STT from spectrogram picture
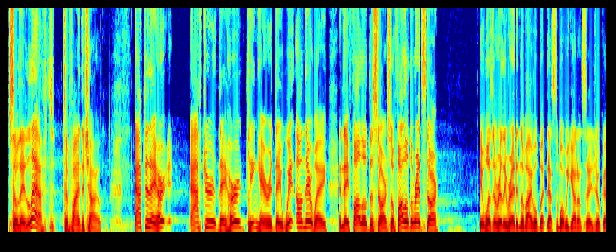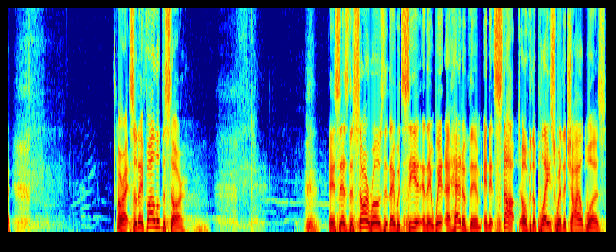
So they left to find the child. After they heard after they heard King Herod, they went on their way and they followed the star. So follow the red star It wasn't really red in the Bible, but that's what we got on stage, okay? All right, so they followed the star. It says the star rose that they would see it, and they went ahead of them, and it stopped over the place where the child was.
